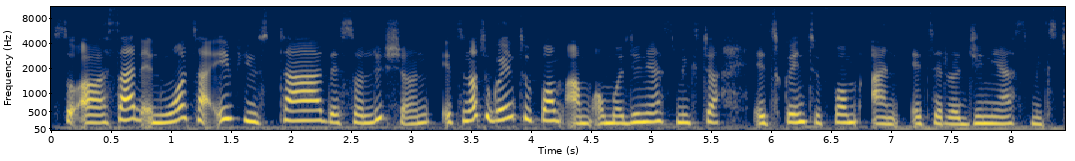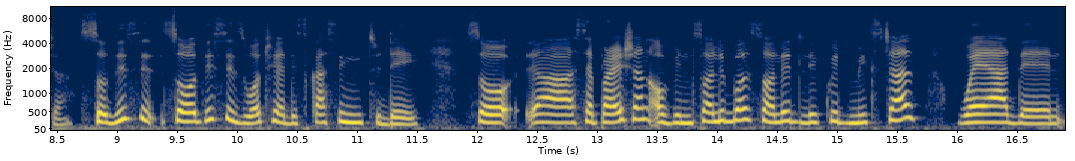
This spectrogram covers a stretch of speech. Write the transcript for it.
So our sand and water, if you stir the solution, it's not going to form an homogeneous mixture, it's going to form an heterogeneous mixture. So this is so this is what we are discussing today. So uh, separation of insoluble solid liquid mixtures where the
